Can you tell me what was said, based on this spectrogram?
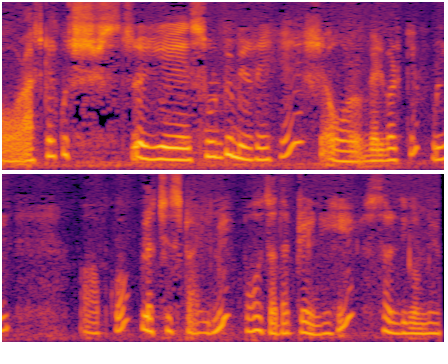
और आजकल कुछ ये सूट भी मिल रहे हैं और वेलवेट के। फुल आपको क्लच स्टाइल में बहुत ज़्यादा ट्रेंडी है सर्दियों में।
